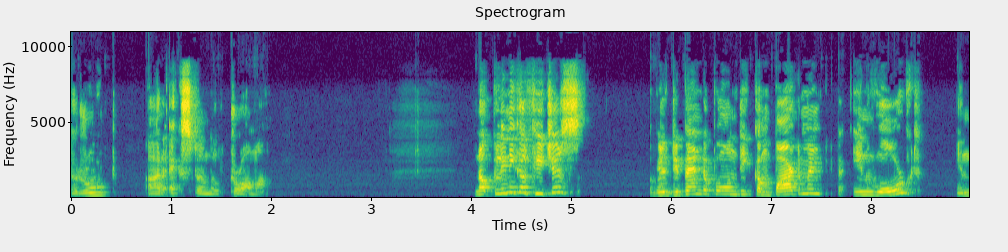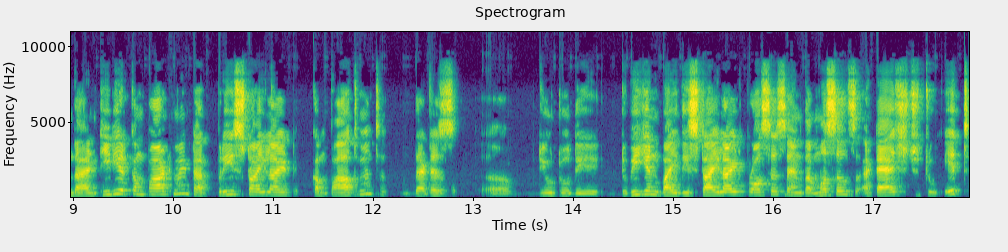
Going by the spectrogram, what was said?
root or external trauma. Now clinical features will depend upon the compartment involved in the anterior compartment or pre-styloid compartment that is uh, due to the division by the styloid process and the muscles attached to it.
